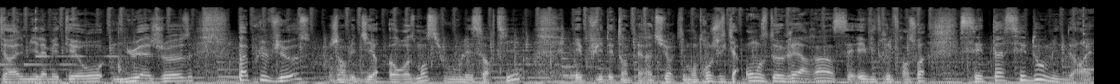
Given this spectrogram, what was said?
8h30, la météo nuageuse, pas pluvieuse, j'ai envie de dire heureusement si vous voulez sortir. Et puis des températures qui monteront jusqu'à 11 degrés à Reims et Vitry-le-François. C'est assez doux, mine de rien.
